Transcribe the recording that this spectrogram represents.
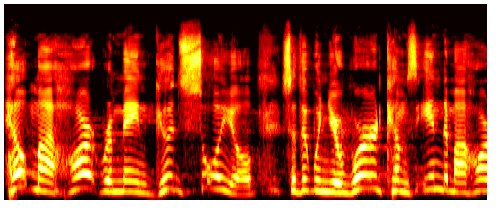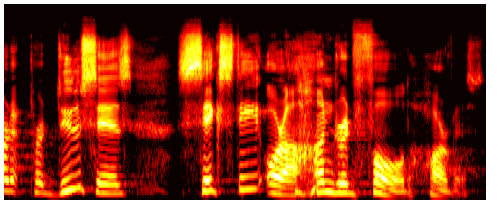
Help my heart remain good soil so that when your word comes into my heart it produces 60 or a hundredfold harvest."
